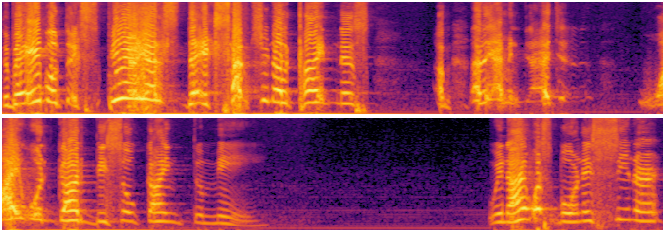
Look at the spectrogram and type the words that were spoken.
to be able to experience the exceptional kindness of, I mean, I, why would God be so kind to me? When I was born a sinner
